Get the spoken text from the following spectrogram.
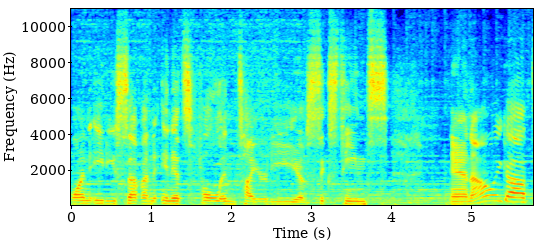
187 in its full entirety of sixteenths. And now we got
